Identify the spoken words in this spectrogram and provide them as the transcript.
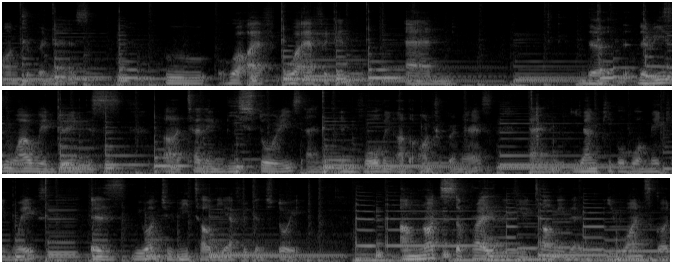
entrepreneurs who who are Af- who are African and the the reason why we're doing this uh, telling these stories and involving other entrepreneurs and young people who are making waves is we want to retell the African story. I'm not surprised if you tell me that you once got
